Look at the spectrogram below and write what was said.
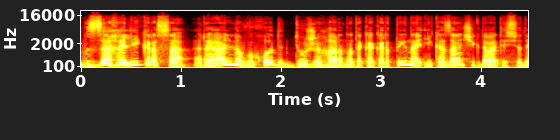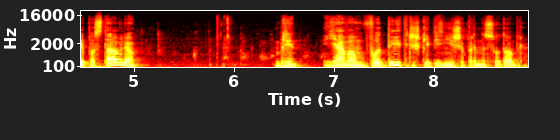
Взагалі краса. Реально виходить дуже гарна така картина. І казанчик давайте сюди поставлю. Блін, я вам води трішки пізніше принесу, добре?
